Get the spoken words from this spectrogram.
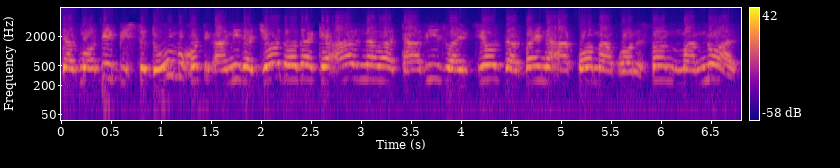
در ماده 22 خود امیر جا داده که هر نوع تعویض و امتیاز در بین اقوام افغانستان ممنوع است.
